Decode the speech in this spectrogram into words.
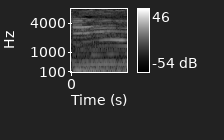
You.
